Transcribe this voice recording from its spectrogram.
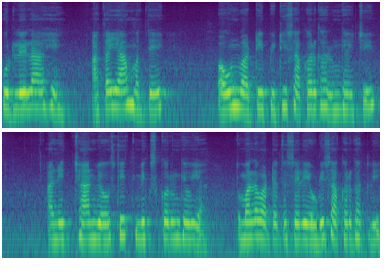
पुरलेला आहे. आता यामध्ये पाऊन वाटी पिठी साखर घालून घ्यायची आणि छान व्यवस्थित मिक्स करून घेऊया. तुम्हाला वाटत असेल एवढी साखर घातली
